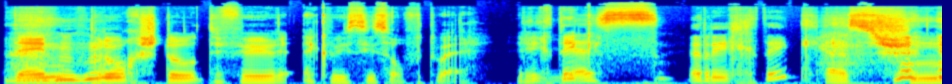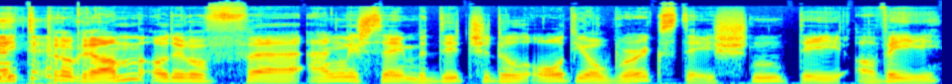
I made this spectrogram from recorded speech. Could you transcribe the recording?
dann brauchst du dafür eine gewisse Software. Richtig? Yes, richtig. Ein Schnittprogramm oder auf äh, Englisch sagt man Digital Audio Workstation, DAW.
